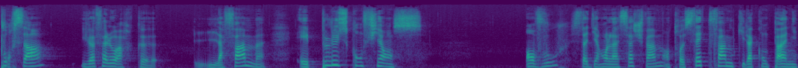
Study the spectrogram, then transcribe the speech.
pour ça, il va falloir que la femme ait plus confiance en vous, c'est-à-dire en la sage-femme, entre cette femme qui l'accompagne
